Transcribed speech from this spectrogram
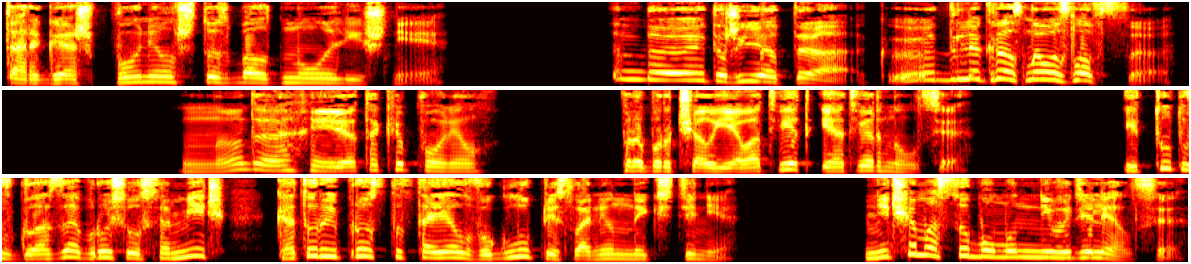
Торгаш понял, что сболтнул лишнее. «Да это же я так, для красного словца». «Ну да, я так и понял». Пробурчал я в ответ и отвернулся. И тут в глаза бросился меч, который просто стоял в углу, прислоненный к стене. Ничем особым он не выделялся.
